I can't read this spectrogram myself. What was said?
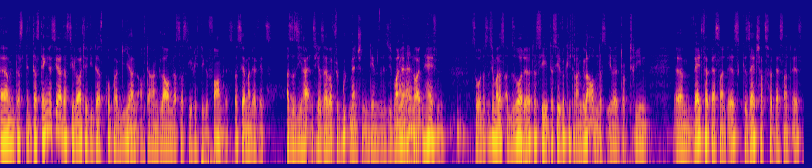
ähm, das, das Ding ist ja, dass die Leute, die das propagieren, auch daran glauben, dass das die richtige Form ist. Das ist ja immer der Witz. Also sie halten sich ja selber für Gutmenschen in dem Sinne. Sie wollen ja Ja. den Leuten helfen. So, das ist immer das Absurde, dass sie, dass sie wirklich daran glauben, dass ihre Doktrin ähm, weltverbessernd ist, gesellschaftsverbessernd ist.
